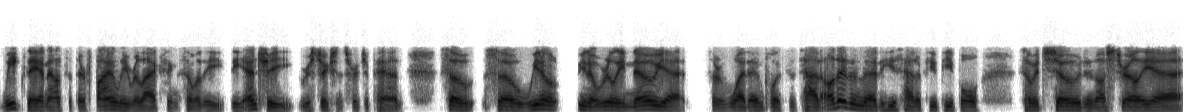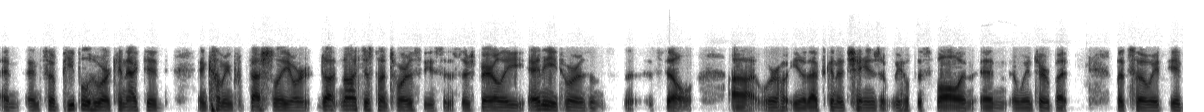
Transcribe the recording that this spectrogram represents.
week they announced that they're finally relaxing some of the the entry restrictions for japan. So so we don't you know really know yet sort of what influence it's had. Other than that, he's had a few people, so it showed in Australia, and and so people who are connected and coming professionally, or not just on tourist visas. There's barely any tourism still. Uh, we're you know that's going to change. We hope this fall and, and, and winter, but but so it it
